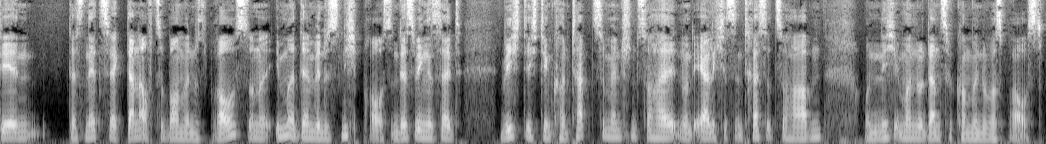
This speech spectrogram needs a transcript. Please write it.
den, das Netzwerk dann aufzubauen, wenn du es brauchst, sondern immer dann, wenn du es nicht brauchst. Und deswegen ist es halt wichtig, den Kontakt zu Menschen zu halten und ehrliches Interesse zu haben und nicht immer nur dann zu kommen, wenn du was brauchst.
